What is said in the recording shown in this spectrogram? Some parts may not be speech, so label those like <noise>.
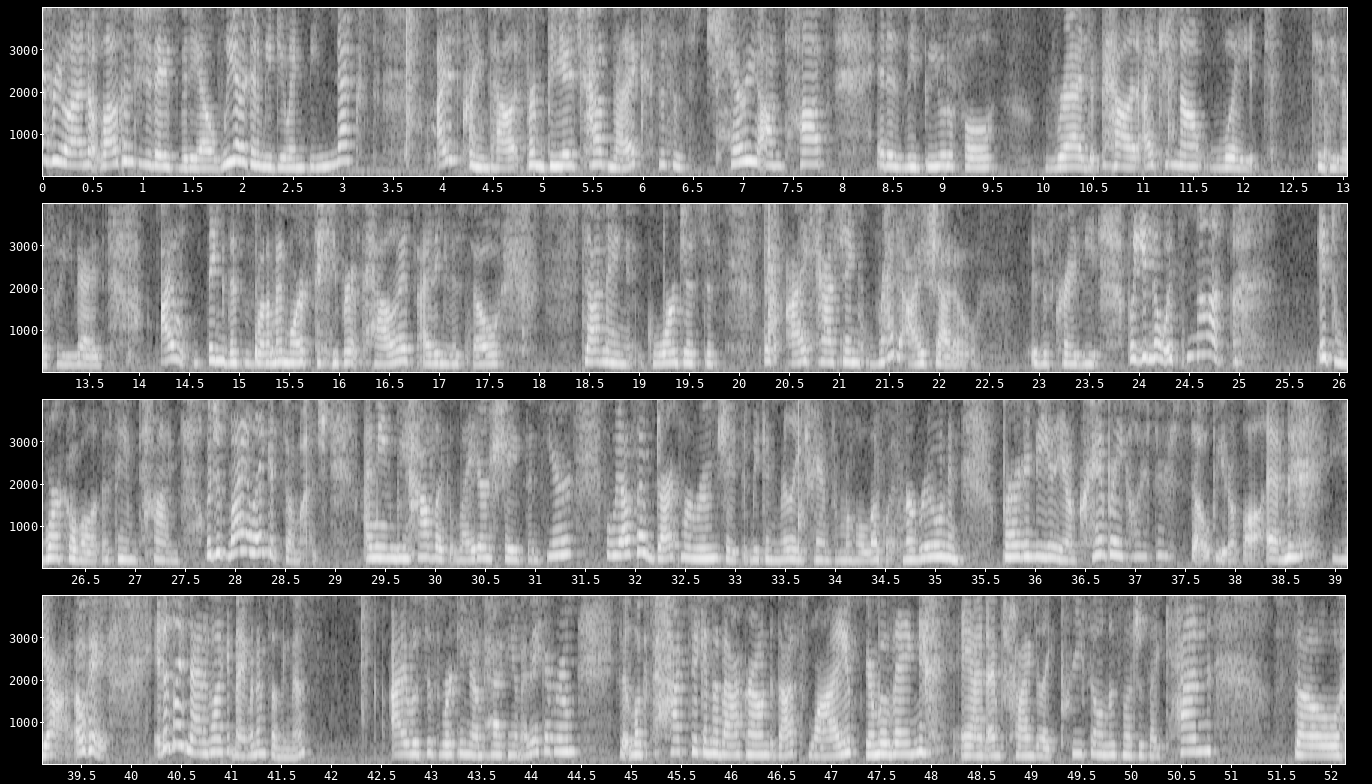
Hi everyone, welcome to today's video. We are going to be doing the next ice cream palette from BH Cosmetics. This is Cherry on Top. It is the beautiful red palette. I cannot wait to do this with you guys. I think this is one of my more favorite palettes. I think it is so stunning, gorgeous, just like eye-catching. Red eyeshadow is just crazy. But you know, it's not it's workable at the same time, which is why I like it so much. I mean, we have like lighter shades in here, but we also have dark maroon shades that we can really transform a whole look with. Maroon and burgundy, you know, cranberry colors, they're so beautiful. And <laughs> yeah, okay, it is like 9 o'clock at night when I'm filming this. I was just working on packing up my makeup room. If it looks hectic in the background, that's why you're moving. And I'm trying to like pre-film as much as I can. So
